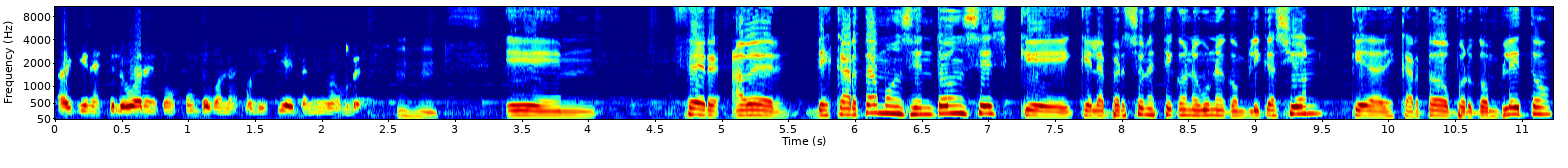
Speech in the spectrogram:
aquí en este lugar en conjunto con la policía y también bomberos. Ujú. Eh, Fer, a ver, descartamos entonces que, que la persona esté con alguna complicación, queda descartado por completo.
